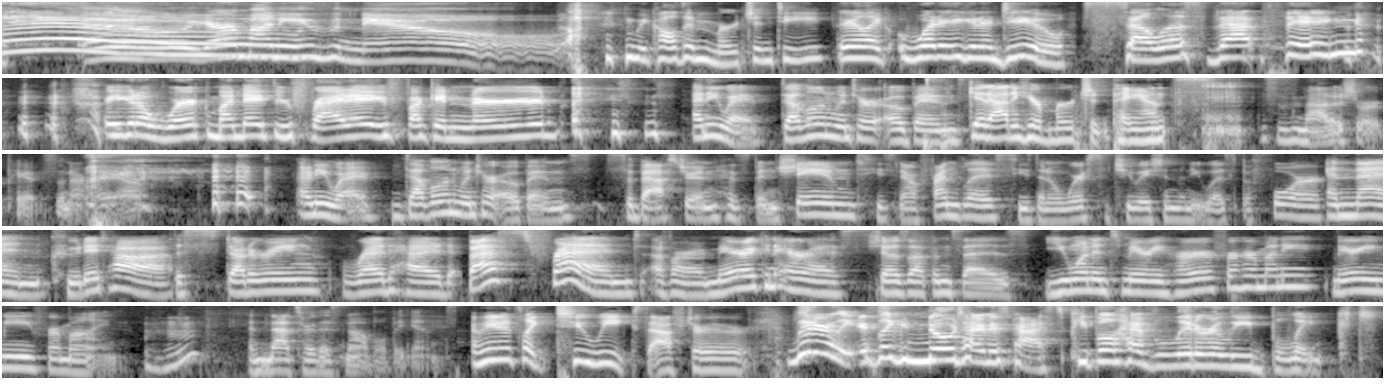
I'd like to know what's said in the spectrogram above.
Ew, your money's new. we called him merchanty. They're like, what are you gonna do? Sell us that thing? Are you gonna work Monday through Friday, you fucking nerd? anyway, Devil in Winter opens. Get out of here, merchant pants. This is not a short pants scenario. anyway, Devil in Winter opens. Sebastian has been shamed. He's now friendless. He's in a worse situation than he was before. And then, coup d'etat, the stuttering redhead best friend of our American heiress shows up and says, You wanted to marry her for her money? Marry me for mine. Mm-hmm. And that's where this novel begins. I mean, it's like two weeks after. Literally, it's like no time has passed. People have literally blinked.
